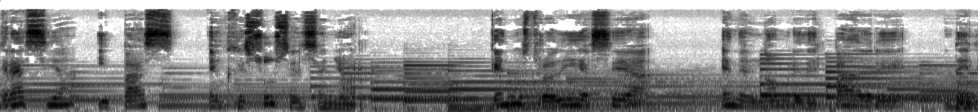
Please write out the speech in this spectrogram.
Gracia y paz en Jesús el Señor. Que nuestro día sea en el nombre del Padre, del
